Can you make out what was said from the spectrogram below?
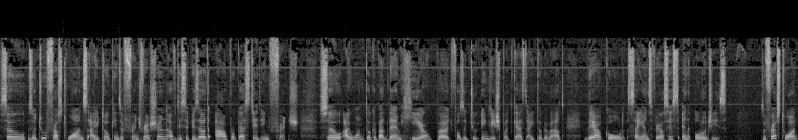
So, the two first ones I talk in the French version of this episode are broadcasted in French. So, I won't talk about them here, but for the two English podcasts I talk about, they are called Science Versus and Ologies. The first one,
